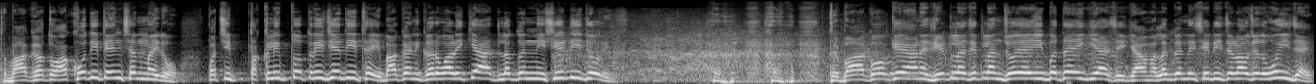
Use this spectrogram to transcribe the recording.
તો બાઘા તો આખો દી ટેન્શન રહ્યો પછી તકલીફ તો ત્રીજે દી થઈ. બાઘાની ઘરવાળી ક્યાં લગ્નની સીડી જોવી તો બાઘો કે આને જેટલા જેટલાને જોયા એ બધાય ગયા છે કે આમાં લગ્નની સીડી ચડાવશે તો ઊંઈ જાય.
